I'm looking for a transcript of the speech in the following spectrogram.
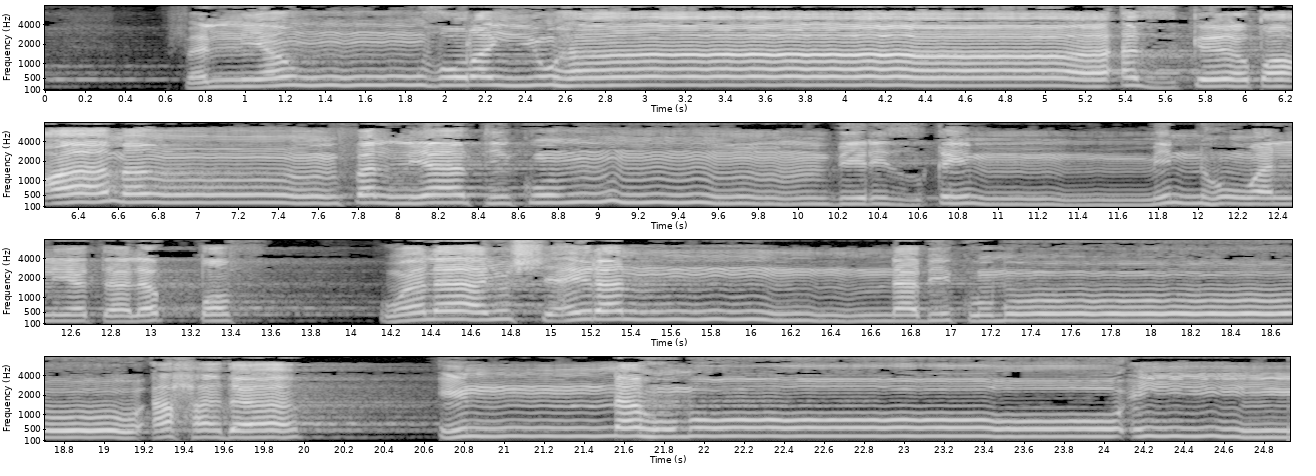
فلينظر أيها أزكى طعاما فليأتكم برزق منه وليتلطف ولا يشعرن بكم أحدا إنهم إن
